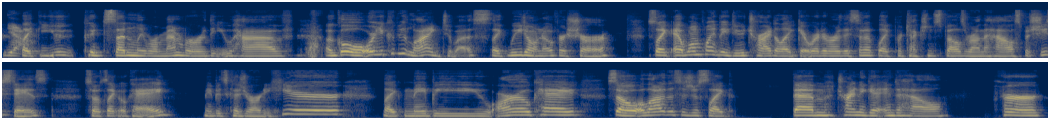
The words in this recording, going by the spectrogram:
yeah. Like you could suddenly remember that you have a goal, or you could be lying to us. Like we don't know for sure. So like at one point they do try to like get rid of her. They set up like protection spells around the house, but she stays. So it's like, okay, maybe it's because you're already here. Like maybe you are okay. So a lot of this is just like them trying to get into hell, her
